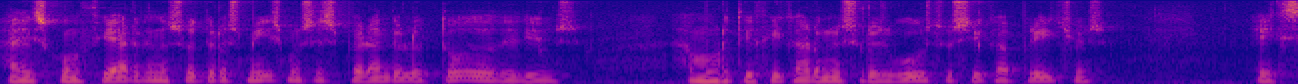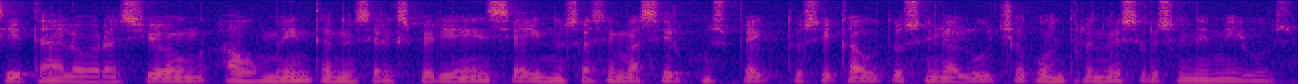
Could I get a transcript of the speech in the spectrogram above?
a desconfiar de nosotros mismos esperándolo todo de Dios, a mortificar nuestros gustos y caprichos. Excita a la oración, aumenta nuestra experiencia y nos hace más circunspectos y cautos en la lucha contra nuestros enemigos.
